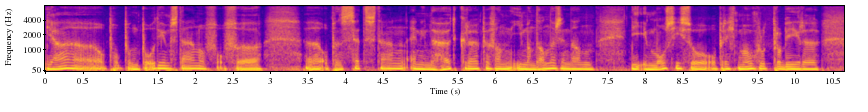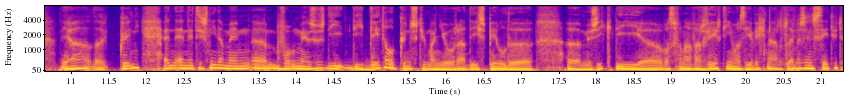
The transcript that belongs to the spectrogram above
ja, op, op een podium staan of, of eh, eh, op een set staan en in de huid kruipen van iemand anders en dan die emoties zo oprecht mogelijk proberen. Ja, dat- ik weet niet. En, en het is niet dat mijn, eh, bijvoorbeeld mijn zus, die, die deed al kunsthumaniora, die speelde eh, muziek, die eh, was vanaf haar 14 was die weg naar het Lemmens Instituut.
